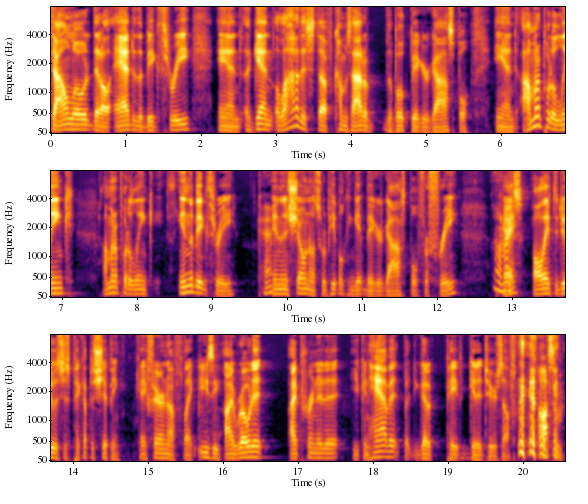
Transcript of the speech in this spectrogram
download that I'll add to the big three. And again, a lot of this stuff comes out of the book Bigger Gospel. And I'm gonna put a link. I'm gonna put a link in the big three Okay. in the show notes where people can get Bigger Gospel for free. Oh, okay? nice. All they have to do is just pick up the shipping. Okay, fair enough. Like Easy. I wrote it. I printed it. You can have it, but you got to pay to get it to yourself. Awesome.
